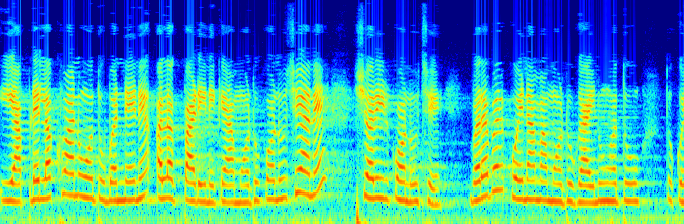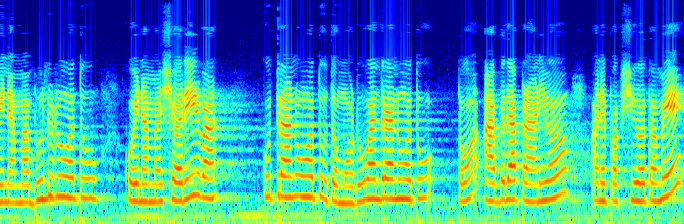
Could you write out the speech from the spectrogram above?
એ આપણે લખવાનું હતું બંનેને અલગ પાડીને કે આ મોઢું કોનું છે અને શરીર કોનું છે. બરાબર? કોઈનામાં મોઢું ગાયનું હતું, તો કોઈનામાં ભૂંડનું હતું, કોઈનામાં શરીર વા, કૂતરાનું હતું, તો મોઢું વાંદરાનું હતું. તો આ બધા પ્રાણીઓ અને પક્ષીઓ તમે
